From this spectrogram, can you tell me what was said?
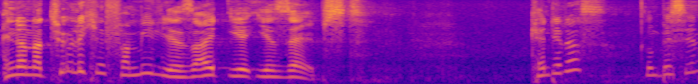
In der natürlichen Familie seid ihr ihr selbst. Kennt ihr das? So ein bisschen?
